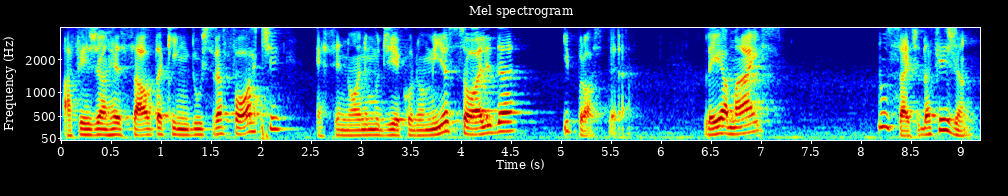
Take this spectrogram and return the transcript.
A Feijão ressalta que indústria forte é sinônimo de economia sólida e próspera. Leia mais no site da Feijão.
